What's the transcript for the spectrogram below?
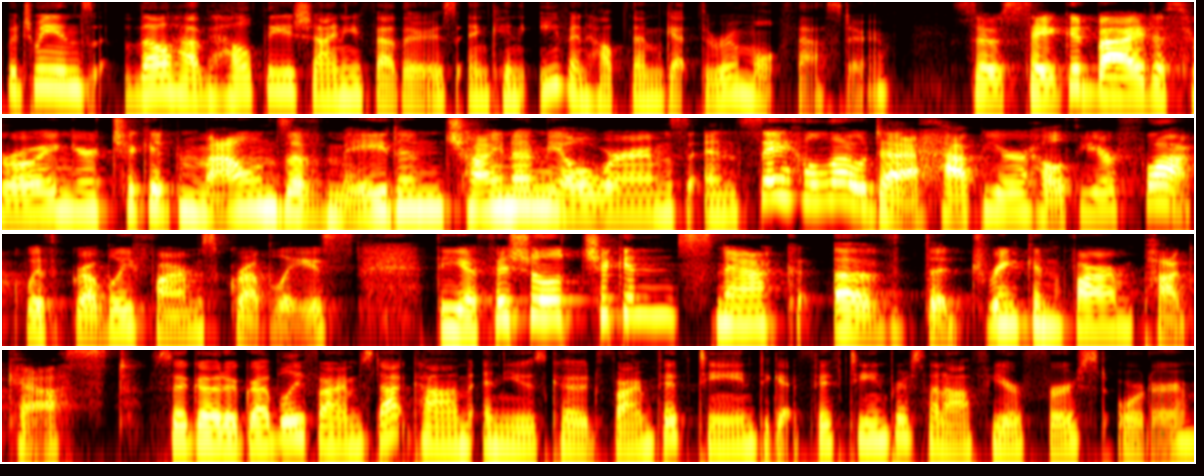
which means they'll have healthy, shiny feathers and can even help them get through a molt faster. So say goodbye to throwing your chicken mounds of made in China mealworms and say hello to a happier, healthier flock with Grubbly Farms Grubblies, the official chicken snack of the Drink and Farm podcast. So go to grubblyfarms.com and use code FARM15 to get 15% off your first order.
